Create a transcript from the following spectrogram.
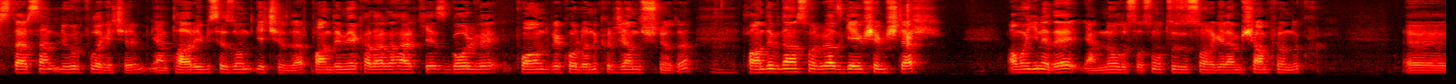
İstersen Liverpool'a geçelim. Yani tarihi bir sezon geçirdiler. Pandemiye kadar da herkes gol ve puan rekorlarını kıracağını düşünüyordu. Pandemiden sonra biraz gevşemişler. Ama yine de yani ne olursa olsun 30 yıl sonra gelen bir şampiyonluk. Ee,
